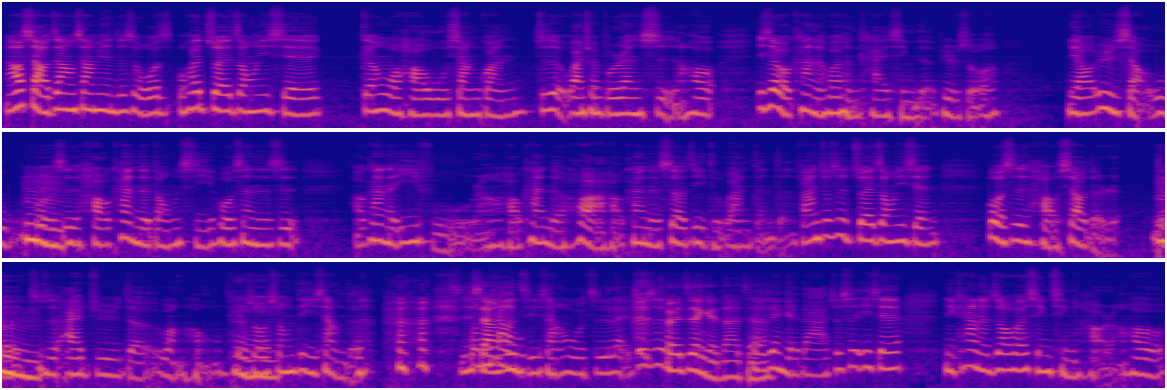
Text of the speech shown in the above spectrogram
然后小账上面就是我我会追踪一些跟我毫无相关，就是完全不认识，然后一些我看了会很开心的，比如说疗愈小物，或者是好看的东西，或甚至是好看的衣服，然后好看的画、好看的设计图案等等，反正就是追踪一些或者是好笑的人。的就是 I G 的网红，比如说兄弟像的 吉祥吉祥物之类，就是推荐给大家，推荐给大家，就是一些你看了之后会心情好，然后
